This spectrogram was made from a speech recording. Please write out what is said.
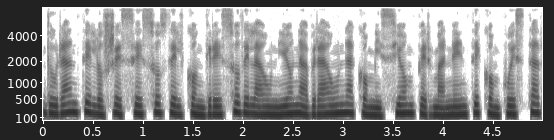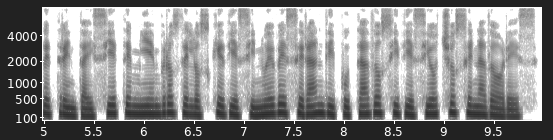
Durante los recesos del Congreso de la Unión habrá una comisión permanente compuesta de 37 miembros de los que 19 serán diputados y 18 senadores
